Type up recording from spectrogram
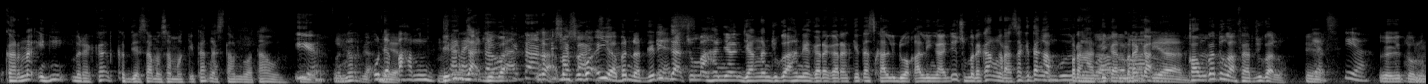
Karena ini mereka kerja sama-sama kita nggak setahun dua tahun. Iya. Bener nggak? udah Iya. paham Jadi caranya nggak juga, kita nggak anaknya maksud siapa gua iya benar. Jadi Yes. nggak cuma hanya jangan juga hanya gara-gara kita sekali dua kali nggak aja, terus mereka ngerasa kita nggak perhatikan mereka. Kamu kan tuh nggak fair juga loh. Yes, iya. Kayak gitu loh.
